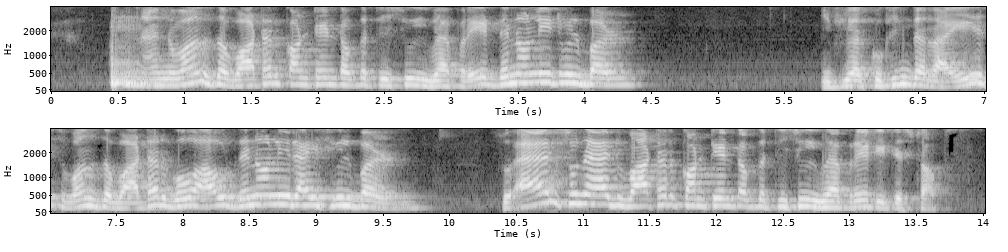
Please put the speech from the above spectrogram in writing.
and once the water content of the tissue evaporate, then only it will burn. If you are cooking the rice, once the water go out, then only rice will burn. So as soon as water content of the tissue evaporate, it stops.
